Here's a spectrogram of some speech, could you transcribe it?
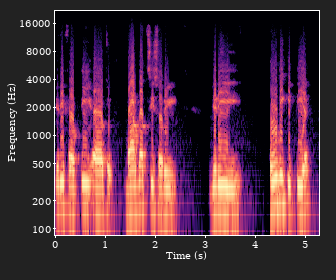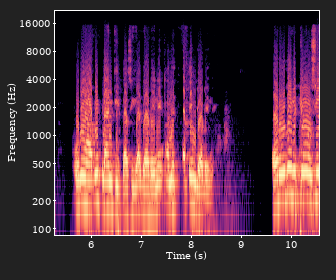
ਜਿਹੜੀ ਫਰੋਤੀ ਵਾਰਦਾਤ ਸੀ ਸੌਰੀ ਜਿਹੜੀ ਉਹਦੀ ਕੀਤੀ ਹੈ। ਉਹਨੇ ਆਪ ਹੀ ਪਲਾਨ ਕੀਤਾ ਸੀਗਾ, ਜੋੜੇ ਨੇ, ਅਨਿਤ ਅਤਿਨ ਜੋੜੇ ਨੇ। ਔਰ ਉਹਦੇ ਵਿੱਚੋਂ ਅਸੀਂ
